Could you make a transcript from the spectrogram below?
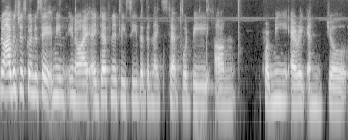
No, I was just going to say, I mean, you know, I, I definitely see that the next step would be um, for me, Eric and Joe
